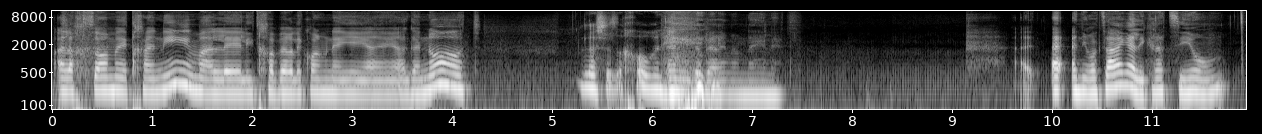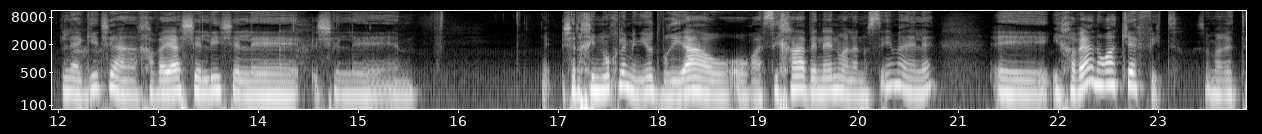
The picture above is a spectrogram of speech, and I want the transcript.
על לחסום אה, תכנים, על אה, להתחבר לכל מיני הגנות. לא שזכור לי. אני אדבר עם המנהלת. אני רוצה רגע לקראת סיום, להגיד שהחוויה שלי של, של, אה, של חינוך למיניות בריאה, או, או השיחה בינינו על הנושאים האלה, אה, היא חוויה נורא כיפית. זאת אומרת,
